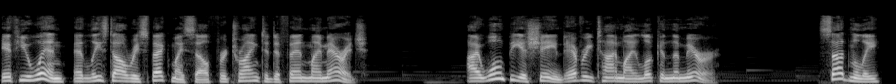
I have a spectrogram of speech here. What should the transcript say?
If you win, at least I'll respect myself for trying to defend my marriage. I won't be ashamed every time I look in the mirror. Suddenly,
